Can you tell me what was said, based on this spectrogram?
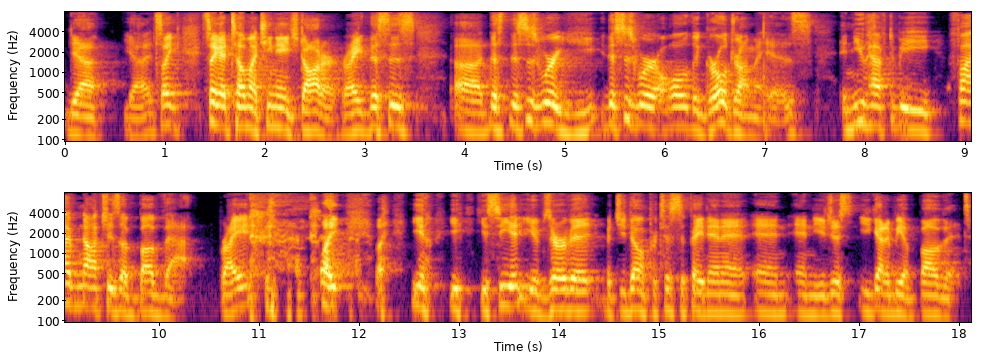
Yeah, yeah. It's like it's like I tell my teenage daughter, right? This is uh, this this is where you this is where all the girl drama is, and you have to be five notches above that, right? like like you you you see it, you observe it, but you don't participate in it, and and you just you got to be above it.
